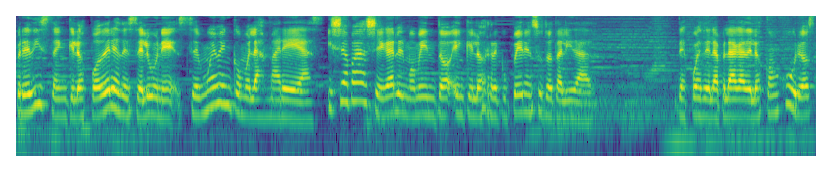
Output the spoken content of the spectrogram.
predicen que los poderes de Selune se mueven como las mareas y ya va a llegar el momento en que los recupere en su totalidad. Después de la plaga de los conjuros,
